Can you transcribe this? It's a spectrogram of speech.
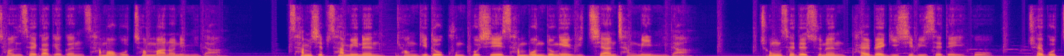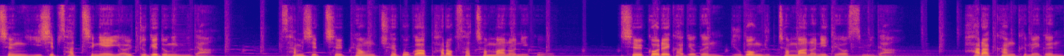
전세 가격은 3억 5천만 원입니다. 33위는 경기도 군포시 삼본동에 위치한 장미입니다. 총 세대수는 822세대이고 최고층 24층에 12개 동입니다. 37평 최고가 8억 4천만 원이고 실거래 가격은 6억 6천만 원이 되었습니다. 하락한 금액은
